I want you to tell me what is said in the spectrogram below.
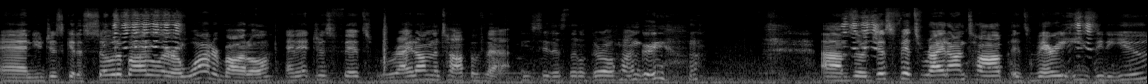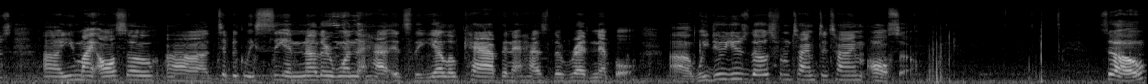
and you just get a soda bottle or a water bottle and it just fits right on the top of that. You see this little girl hungry? um, so it just fits right on top. It's very easy to use. Uh, you might also uh, typically see another one that has, it's the yellow cap and it has the red nipple. Uh, we do use those from time to time also. So,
